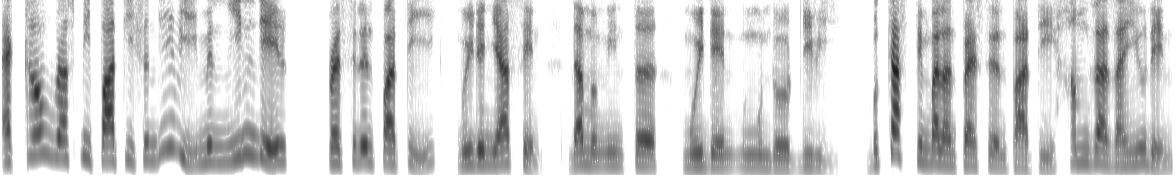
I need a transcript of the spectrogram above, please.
akaun rasmi parti sendiri menyindir Presiden Parti Muhyiddin Yassin dan meminta Muhyiddin mengundur diri. Bekas Timbalan Presiden Parti Hamzah Zainuddin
